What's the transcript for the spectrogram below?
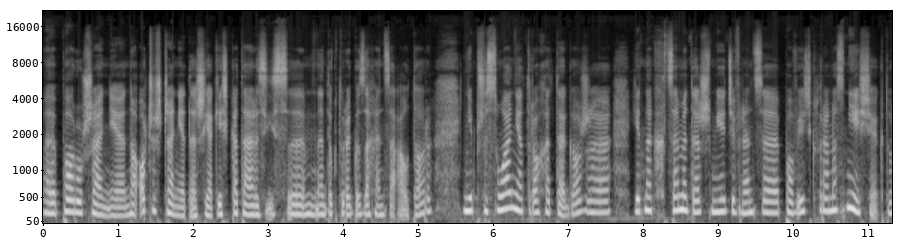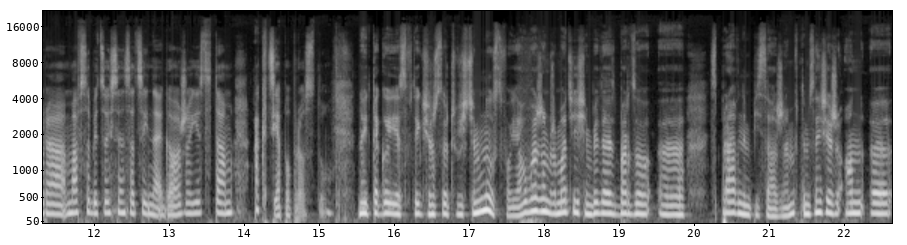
e, poruszenie, no oczyszczenie też, jakieś katarzis, do którego zachęca autor, nie przysłania trochę tego, że jednak chcemy też mieć w ręce powieść, która nas niesie, która ma w sobie coś sensacyjnego, że jest tam akcja po prostu. No i tego jest w tej książce oczywiście mnóstwo. Ja uważam, że Maciej Siembieda jest bardzo sprawnym pisarzem, w tym sensie, że on e,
